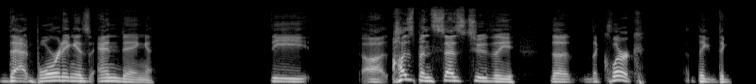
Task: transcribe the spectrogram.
that boarding is ending. The uh, husband says to the the the clerk the, the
